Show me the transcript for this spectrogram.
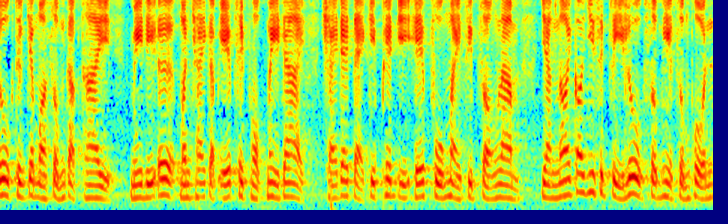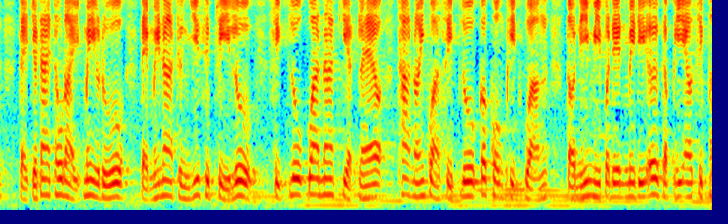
ลูกถึงจะเหมาะสมกับไทยเมดิเออร์มันใช้กับ F16 ไม่ได้ ใช้ได้แต่กิฟเพน EF ฝูงใหม่ 12 ลำ อย่างน้อยก็ 24 ลูกสมเหตุสมผล แต่จะได้เท่าไหร่ไม่รู้ แต่ไม่น่าถึง 24 ลูก 10 ลูกว่าน่าเกลียดแล้ว ถ้าน้อยกว่า 10 ลูกก็คงผิดหวัง ตอนนี้มีประเด็นเมดิเออร์กับ PL15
